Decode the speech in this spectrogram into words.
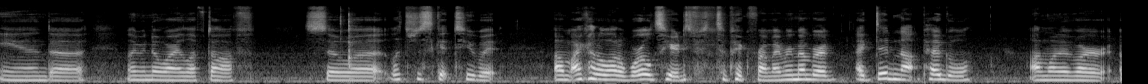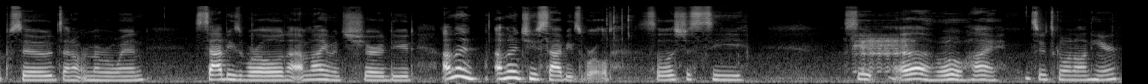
and uh, I don't even know where I left off. So uh, let's just get to it. Um, I got a lot of worlds here to, to pick from. I remember I, I did not Peggle on one of our episodes, I don't remember when. Sabby's world, I'm not even sure, dude. I'm gonna I'm gonna choose Sabby's world. So let's just see see oh, oh hi. Let's see what's going on here.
